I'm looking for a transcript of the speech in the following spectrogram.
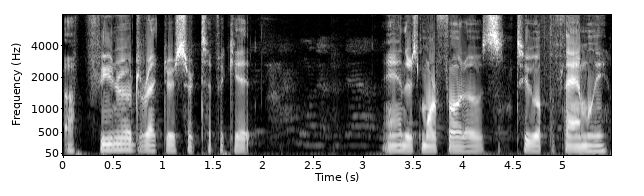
a funeral director's certificate. And there's more photos too of the family.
